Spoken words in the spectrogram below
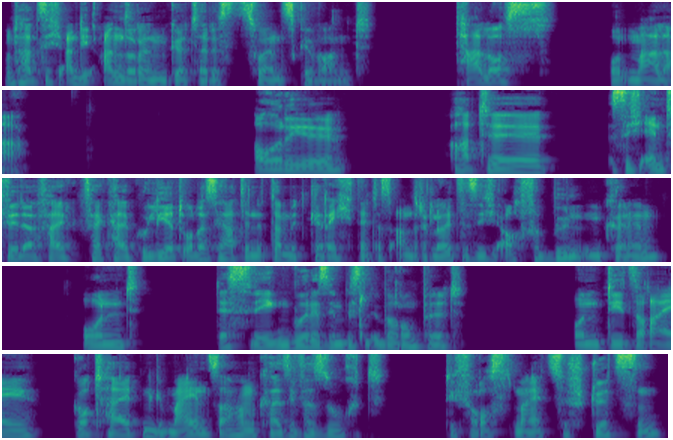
und hat sich an die anderen Götter des Zorns gewandt. Talos und Mala. Auril hatte sich entweder verkalkuliert oder sie hatte nicht damit gerechnet, dass andere Leute sich auch verbünden können. Und deswegen wurde sie ein bisschen überrumpelt. Und die drei Gottheiten gemeinsam haben quasi versucht, die Frostmai zu stürzen,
